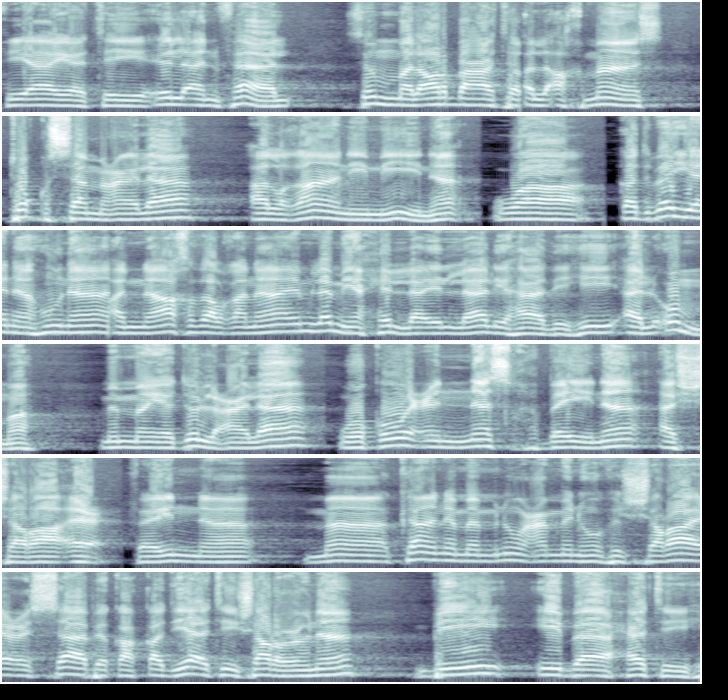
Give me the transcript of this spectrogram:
في آية الأنفال ثم الأربعة الأخماس تقسم على الغانمين. وقد بين هنا أن أخذ الغنائم لم يحل إلا لهذه الأمة مما يدل على وقوع النسخ بين الشرائع. فإن ما كان ممنوعا منه في الشرائع السابقة قد يأتي شرعنا بإباحته.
